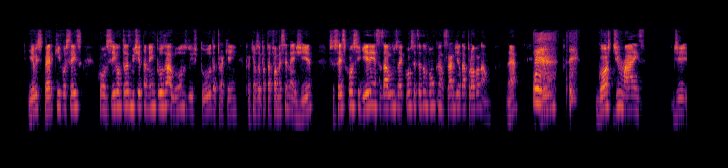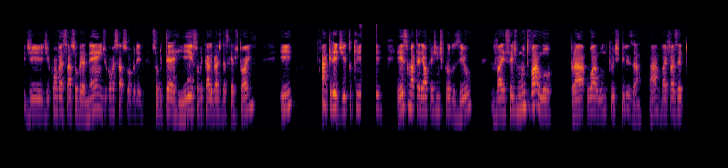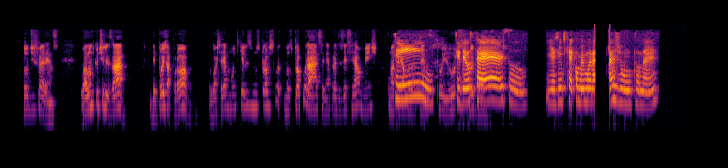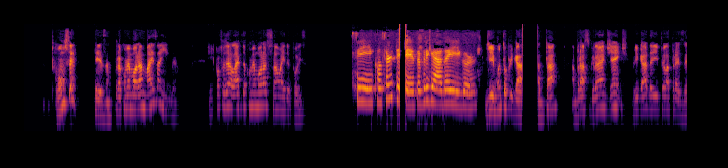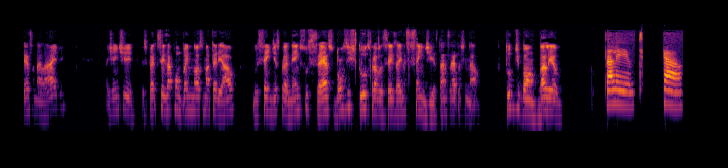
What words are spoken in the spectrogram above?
E eu espero que vocês consigam transmitir também para os alunos do Estuda, para quem, quem usa a plataforma, essa energia. Se vocês conseguirem, esses alunos aí com certeza não vão cansar no dia da prova, não. Né? Eu gosto demais de, de, de, conversar sobre Enem, de conversar sobre, sobre TRI, sobre calibragem das questões. E acredito que esse material que a gente produziu vai ser de muito valor para o aluno que utilizar, tá? Vai fazer toda a diferença. O aluno que utilizar, depois da prova, eu gostaria muito que eles nos procurassem, né? Para dizer se realmente o material Sim, foi útil. Se deu certo. Bom. E a gente quer comemorar junto, né? Com certeza. Para comemorar mais ainda. A gente pode fazer a live da comemoração aí depois. Sim, com certeza. Obrigada, Igor. Gui, muito obrigado, tá? Abraço grande, gente. Obrigado aí pela presença na live. A gente espero que vocês acompanhem o nosso material nos 100 dias para Enem. Sucesso, bons estudos para vocês aí nesses 100 dias, tá? Nessa reta final. Tudo de bom. Valeu. Valeu. Tchau.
